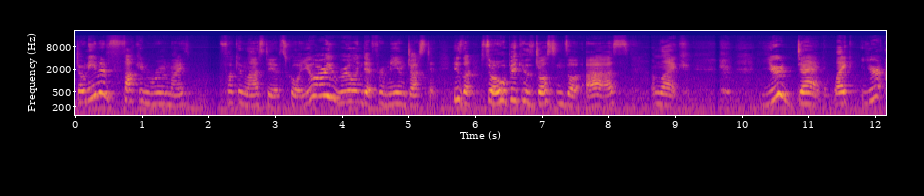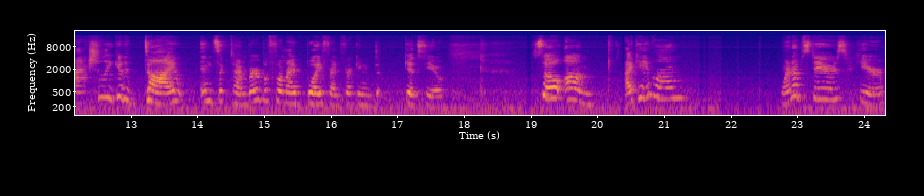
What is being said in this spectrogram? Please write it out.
don't even fucking ruin my fucking last day of school. You already ruined it for me and Justin. He's like, so because Justin's a ass. I'm like, you're dead. Like, you're actually gonna die in September before my boyfriend freaking gets you. So, um, I came home, went upstairs here.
